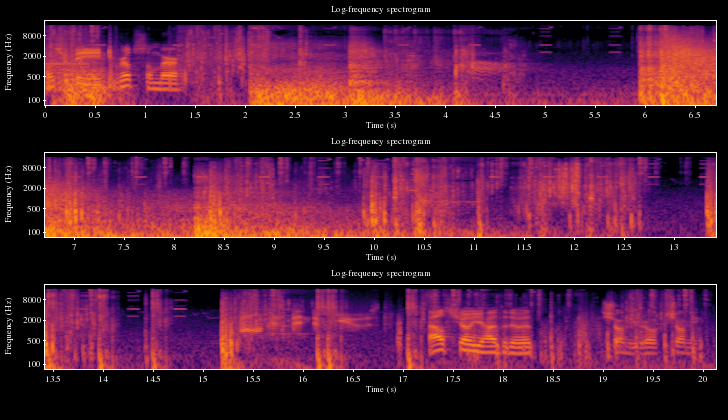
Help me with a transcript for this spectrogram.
One should be rope somewhere. I'll show you how to do it. Show me, bro. Show me.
